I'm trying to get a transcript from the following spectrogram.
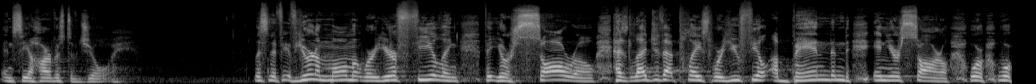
and see a harvest of joy. Listen, if, you're in a moment where you're feeling that your sorrow has led you to that place where you feel abandoned in your sorrow, or, or,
